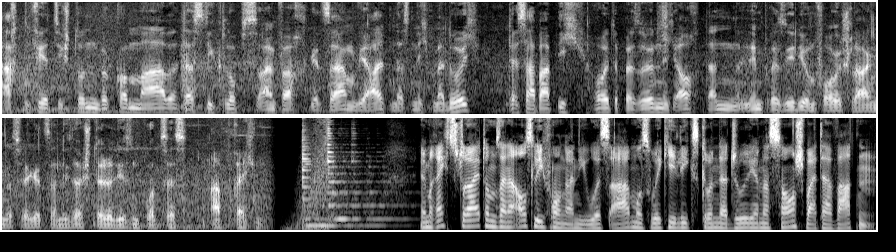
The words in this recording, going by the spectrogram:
48 Stunden bekommen habe, dass die Clubs einfach jetzt sagen, wir halten das nicht mehr durch. Deshalb habe ich heute persönlich auch dann im Präsidium vorgeschlagen, dass wir jetzt an dieser Stelle diesen Prozess abbrechen. Im Rechtsstreit um seine Auslieferung an die USA muss Wikileaks-Gründer Julian Assange weiter warten.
